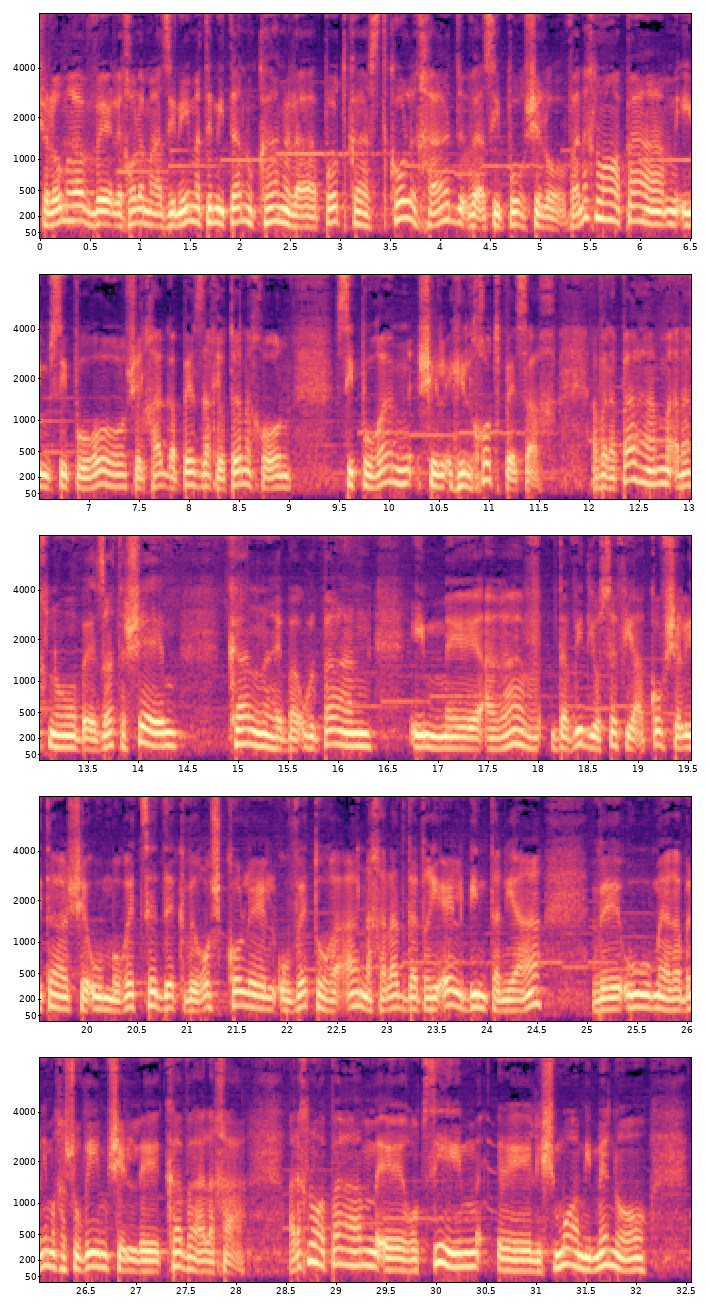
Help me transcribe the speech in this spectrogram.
שלום רב לכל המאזינים, אתם איתנו כאן על הפודקאסט כל אחד והסיפור שלו. ואנחנו הפעם עם סיפורו של חג הפסח, יותר נכון, סיפורן של הלכות פסח. אבל הפעם אנחנו בעזרת השם כאן באולפן עם אה, הרב דוד יוסף יעקב שליטה שהוא מורה צדק וראש כולל ובית הוראה נחלת גבריאל בנתניה והוא מהרבנים החשובים של אה, קו ההלכה. אנחנו הפעם אה, רוצים לשמוע ממנו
